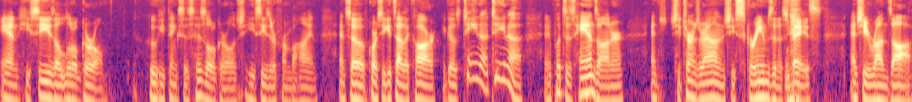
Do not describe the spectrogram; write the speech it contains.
and he sees a little girl, who he thinks is his little girl. She, he sees her from behind, and so of course he gets out of the car. He goes, "Tina, Tina," and he puts his hands on her, and she turns around and she screams in his face, and she runs off.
